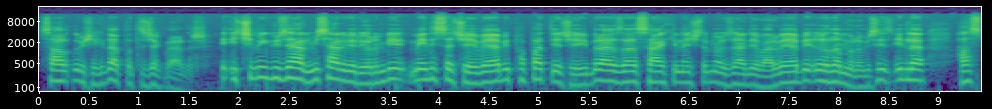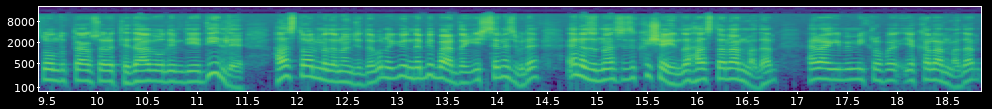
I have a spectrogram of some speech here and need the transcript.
sağlıklı bir şekilde atlatacaklardır. İçimi güzel misal veriyorum bir melisa çayı veya bir papatya çayı biraz daha sakinleştirme özelliği var. Veya bir ıhlamur. Siz illa hasta olduktan sonra tedavi olayım diye değil de hasta olmadan önce de bunu günde bir bardak içseniz bile en azından sizi kış ayında hastalanmadan herhangi bir mikroba yakalanmadan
